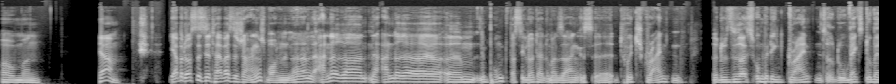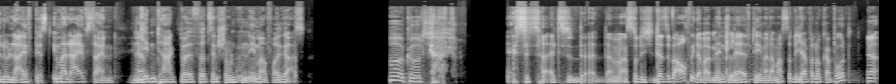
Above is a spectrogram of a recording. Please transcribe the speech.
oh Mann. Ja, Ja, aber du hast es ja teilweise schon angesprochen. Ein anderer, ein anderer ähm, Punkt, was die Leute halt immer sagen, ist äh, Twitch grinden. So, du, sollst unbedingt grinden. So, du wächst nur, wenn du live bist. Immer live sein. Ja. Jeden Tag 12, 14 Stunden, immer Vollgas. Oh Gott. Es ist halt, da, da machst du dich, da sind wir auch wieder beim Mental Health Thema, da machst du dich einfach nur kaputt. Ja,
